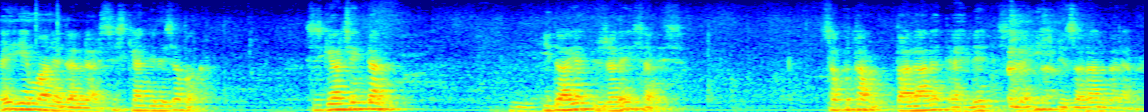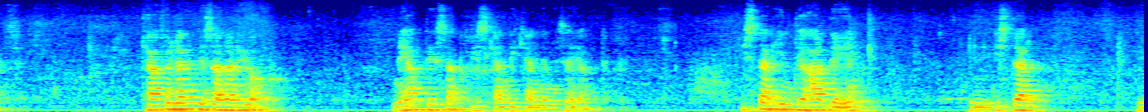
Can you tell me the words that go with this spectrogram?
Ey iman edenler, siz kendinize bakın. Siz gerçekten hidayet üzereyseniz, sapıtan dalalet ehli size hiçbir zarar veremez. Kafirlerin bir zararı yok. Ne yaptıysak biz kendi kendimize yaptık. İster intihar deyin, e, ister e,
